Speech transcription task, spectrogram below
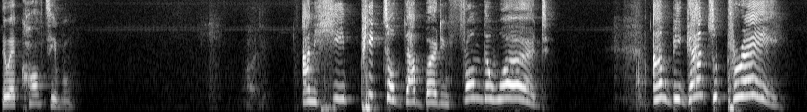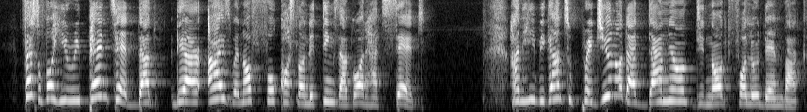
they were comfortable. And he picked up that burden from the word and began to pray. First of all, he repented that their eyes were not focused on the things that God had said. And he began to pray. Do you know that Daniel did not follow them back?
